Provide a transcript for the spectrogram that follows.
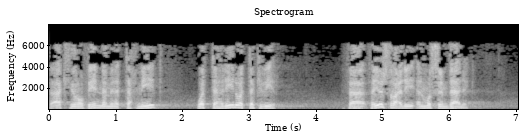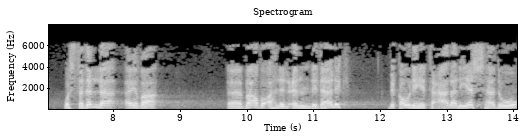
فأكثروا فيهن من التحميد والتهليل والتكبير. فيشرع للمسلم ذلك. واستدل أيضا آه، بعض أهل العلم لذلك بقوله تعالى ليشهدوا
